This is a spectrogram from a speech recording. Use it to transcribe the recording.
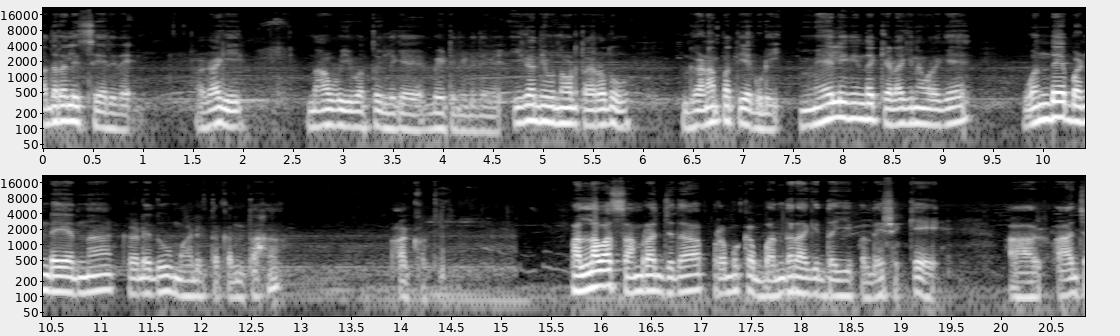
ಅದರಲ್ಲಿ ಸೇರಿದೆ. ಹಾಗಾಗಿ ನಾವು ಇವತ್ತು ಇಲ್ಲಿಗೆ ಭೇಟಿ ನೀಡಿದ್ದೇವೆ. ಈಗ ನೀವು ನೋಡ್ತಾ ಇರೋದು ಗಣಪತಿಯ ಗುಡಿ. ಮೇಲಿನಿಂದ ಕೆಳಗಿನವರೆಗೆ ಒಂದೇ ಬಂಡೆಯನ್ನು ಕಡೆದು ಮಾಡಿರ್ತಕ್ಕಂತಹ ಆಕೃತಿ. ಪಲ್ಲವ ಸಾಮ್ರಾಜ್ಯದ ಪ್ರಮುಖ ಬಂದರಾಗಿದ್ದ ಈ ಪ್ರದೇಶಕ್ಕೆ ಆ ರಾಜ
